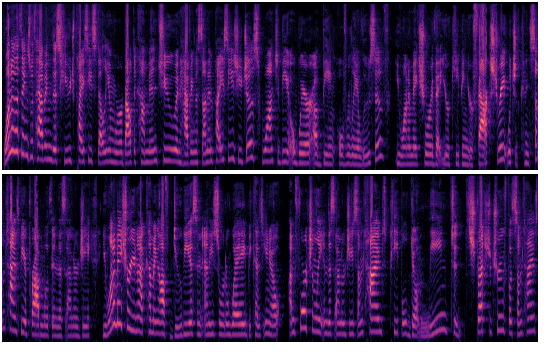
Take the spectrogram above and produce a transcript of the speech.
one of the things with having this huge Pisces stellium we're about to come into and having the sun in Pisces, you just want to be aware of being overly elusive. You want to make sure that you're keeping your facts straight, which can sometimes be a problem within this energy. You want to make sure you're not coming off dubious in any sort of way because, you know, unfortunately in this energy, sometimes people don't mean to stretch the truth, but sometimes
